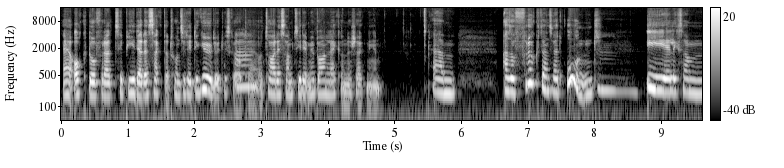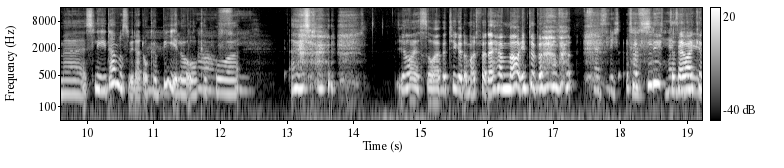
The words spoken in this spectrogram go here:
Eh, och då för att Cepida hade sagt att hon ser lite gul ut, vi ska Ah. åka och ta det samtidigt med barnläkarundersökningen. Um, alltså fruktansvärt ont Mm. i liksom eh, slidan och så vidare, att åka bil och åka Ja, på. Jag är så övertygad om att föda hemma och inte behöva förflytta sig varken,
